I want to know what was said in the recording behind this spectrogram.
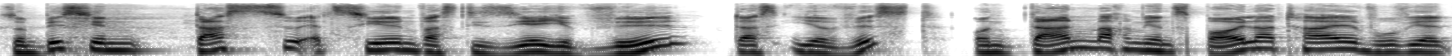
so ein bisschen das zu erzählen, was die Serie will, dass ihr wisst. Und dann machen wir einen Spoiler-Teil, wo wir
